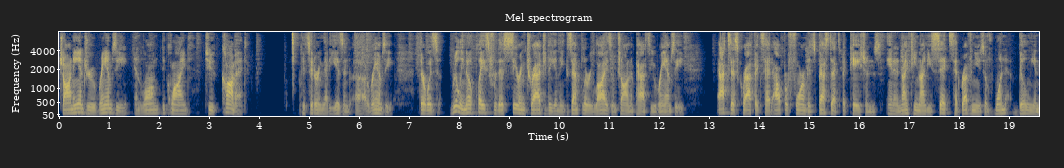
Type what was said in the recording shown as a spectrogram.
John Andrew Ramsey and Long declined to comment, considering that he isn't uh, a Ramsey. There was really no place for this searing tragedy in the exemplary lives of John and Patsy Ramsey. Access Graphics had outperformed its best expectations and in 1996 had revenues of $1 billion.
